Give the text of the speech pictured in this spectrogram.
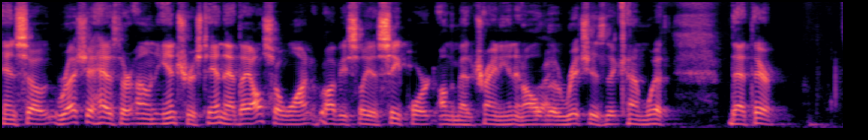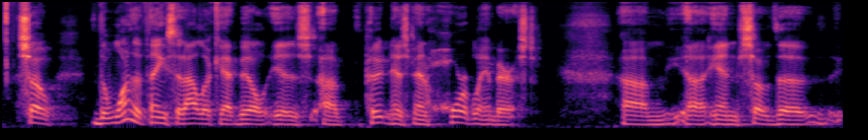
And so Russia has their own interest in that. They also want, obviously, a seaport on the Mediterranean and all the riches that come with that there. So the one of the things that I look at, Bill, is uh, Putin has been horribly embarrassed. Um, uh, and so the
